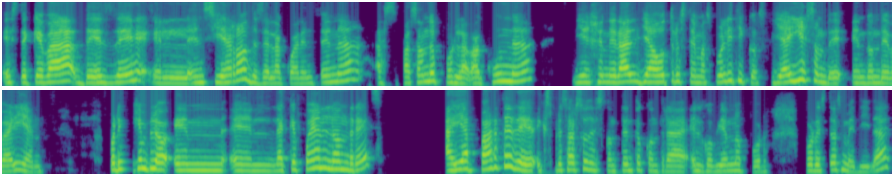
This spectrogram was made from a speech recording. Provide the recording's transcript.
este, que va desde el encierro, desde la cuarentena, pasando por la vacuna y en general ya otros temas políticos. Y ahí es donde, en donde varían. Por ejemplo, en, en la que fue en Londres, ahí aparte de expresar su descontento contra el gobierno por, por estas medidas,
